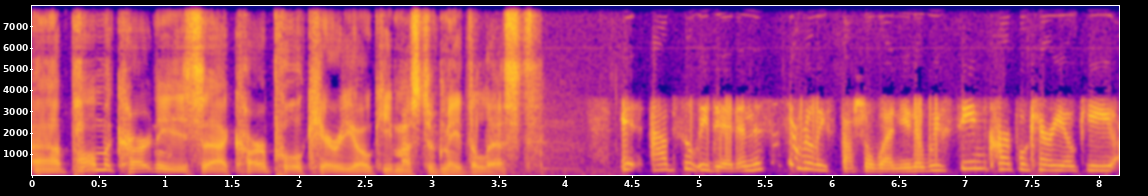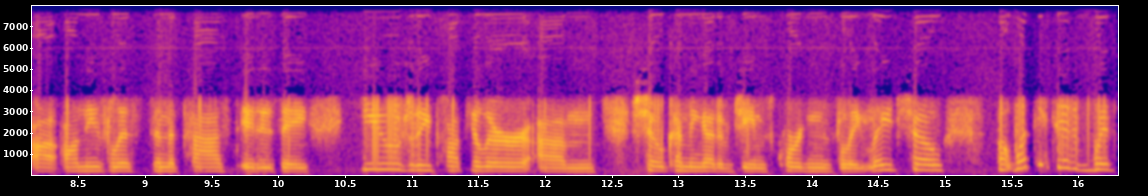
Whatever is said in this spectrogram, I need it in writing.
Uh, Paul McCartney's uh, carpool karaoke must have made the list. It absolutely did. And this is a really special one. You know, we've seen carpool karaoke uh, on these lists in the past. It is a hugely popular um, show coming out of James Corden's Late Late Show. But what they did with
